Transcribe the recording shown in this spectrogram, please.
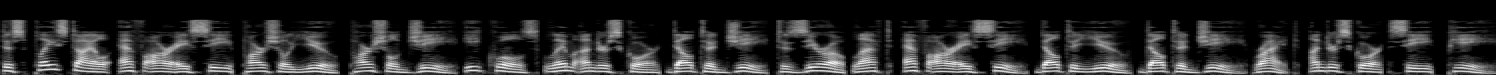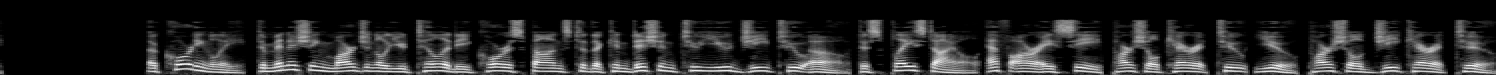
display style frac partial u partial g equals lim underscore delta g to 0 left frac delta u delta g right underscore c p. Accordingly, diminishing marginal utility corresponds to the condition 2 UG20 display style frac partial caret 2 u partial g caret 2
